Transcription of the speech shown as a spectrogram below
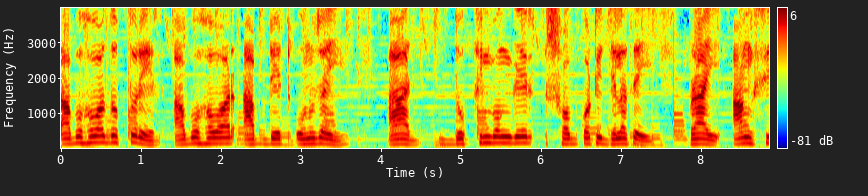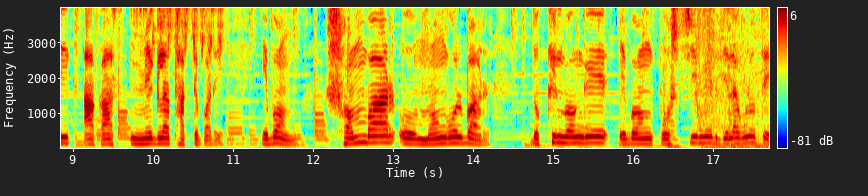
আবহাওয়া দপ্তরের আবহাওয়ার আপডেট অনুযায়ী আজ দক্ষিণবঙ্গের সবকটি জেলাতেই প্রায় আংশিক আকাশ মেঘলা থাকতে পারে এবং সোমবার ও মঙ্গলবার দক্ষিণবঙ্গে এবং পশ্চিমের জেলাগুলোতে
